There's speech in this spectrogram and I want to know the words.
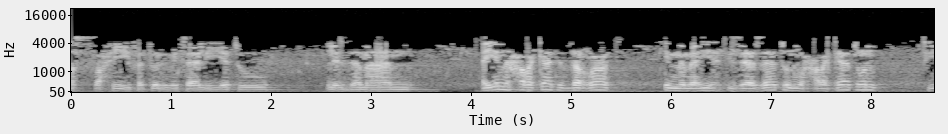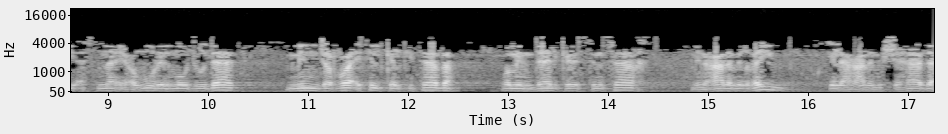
الصحيفة المثالية للزمان. أي أن حركات الذرات إنما هي اهتزازات وحركات في أثناء عبور الموجودات من جراء تلك الكتابة ومن ذلك الاستنساخ من عالم الغيب إلى عالم الشهادة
